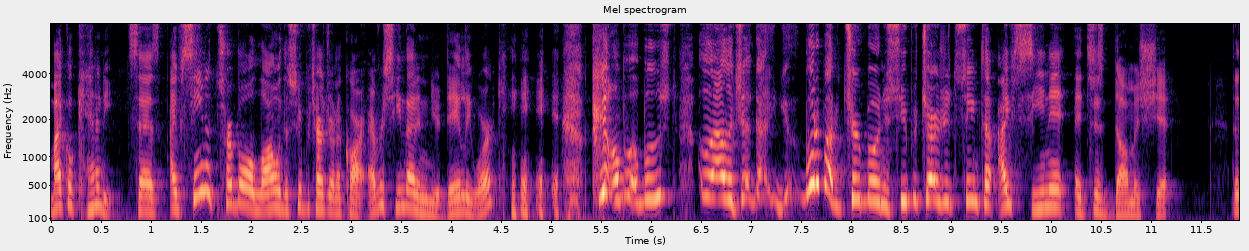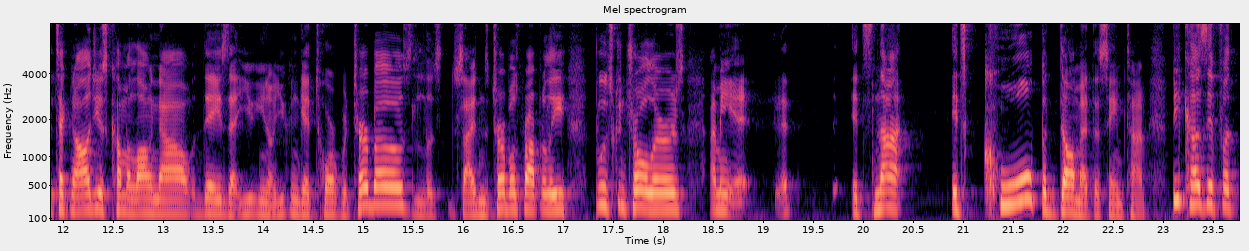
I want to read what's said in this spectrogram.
Michael Kennedy says, I've seen a turbo along with a supercharger in a car. Ever seen that in your daily work? Combo boost. Alex, what about a turbo and a supercharger at the same time? I've seen it. It's just dumb as shit. The technology has come along nowadays that you you know you can get torque with turbos, sizing the turbos properly, boost controllers. I mean, it, it, it's not it's cool but dumb at the same time. Because if a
